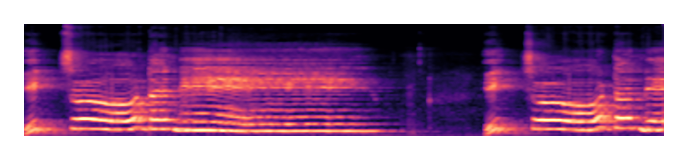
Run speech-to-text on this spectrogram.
ఇచ్చోటనే. ఇచ్చోటనే.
